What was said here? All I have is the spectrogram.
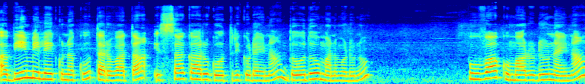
అభిమిలేకునకు తరువాత ఇస్సాకారు గోత్రికుడైన దోదో మనముడును పువ్వా కుమారుడునైన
